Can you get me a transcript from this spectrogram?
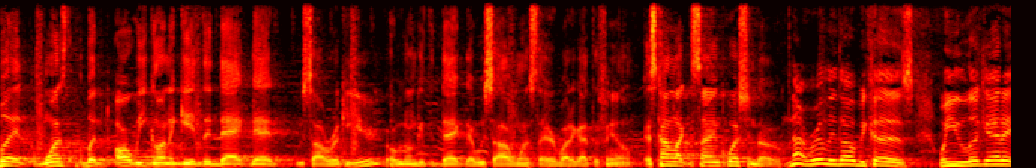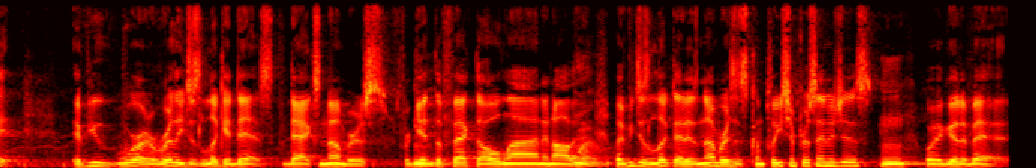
But once, but are we gonna get the Dak that we saw rookie year, or are we gonna get the Dak that we saw once everybody got the film? It's kind of like the same question though. Not really though, because when you look at it, if you were to really just look at Dak's, Dak's numbers, forget the fact the O line and all that. Mm. Right. But if you just looked at his numbers, his completion percentages, Mm. were they good or bad?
